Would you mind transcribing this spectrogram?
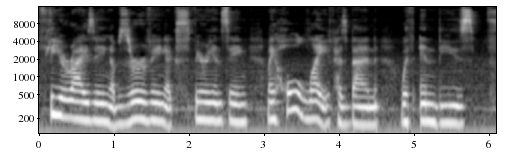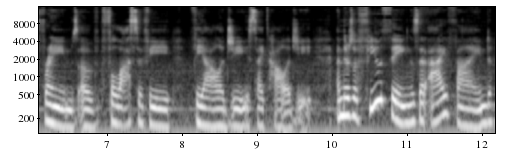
theorizing, observing, experiencing. My whole life has been within these frames of philosophy, theology, psychology. And there's a few things that I find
